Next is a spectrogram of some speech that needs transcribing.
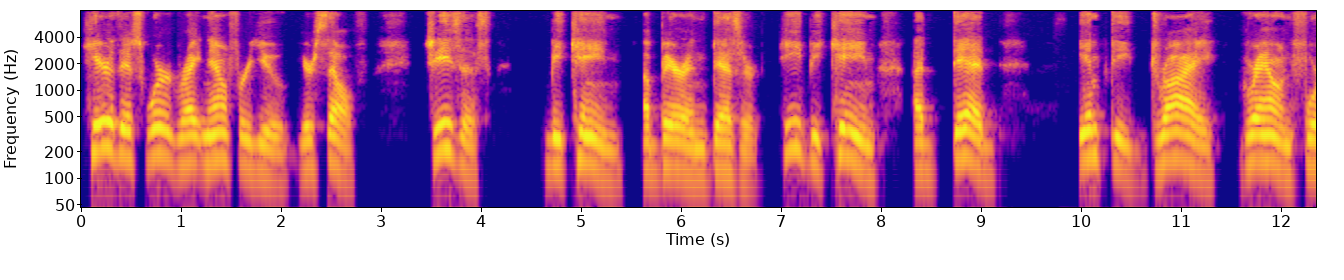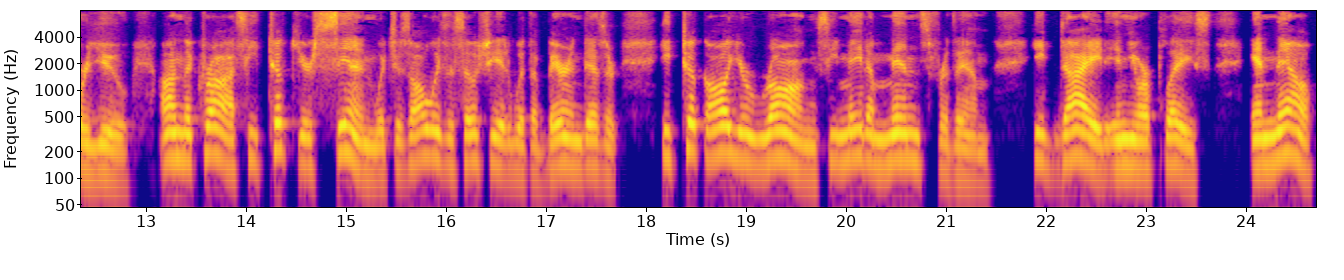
Hear this word right now for you, yourself. Jesus became a barren desert. He became a dead, empty, dry ground for you. On the cross, He took your sin, which is always associated with a barren desert. He took all your wrongs, He made amends for them. He died in your place. And now,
